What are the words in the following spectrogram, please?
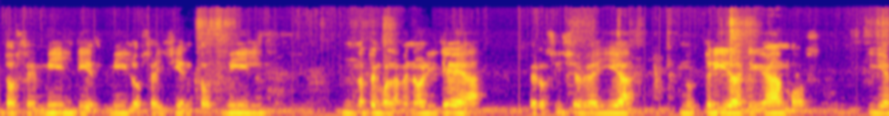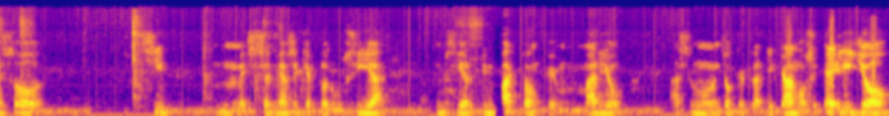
12 mil, 10 mil o 600 mil, no tengo la menor idea, pero sí se veía nutrida, digamos, y eso sí se me hace que producía un cierto impacto, aunque Mario hace un momento que platicamos, él y yo,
